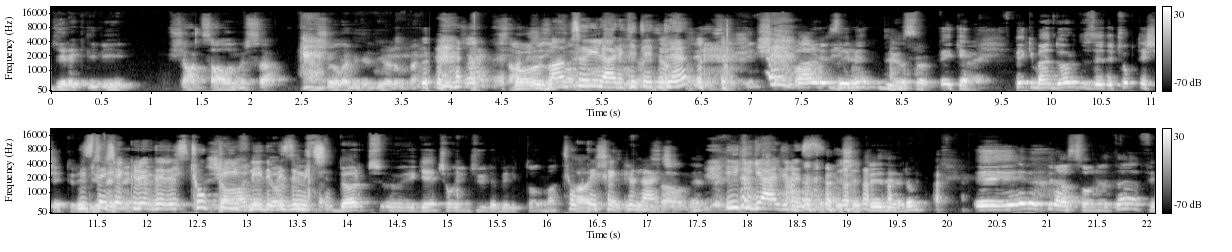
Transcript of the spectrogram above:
Gerekli bir şart sağlanırsa her şey olabilir diyorum ben. Doğru Mantığıyla hareket etti. Şartlar ve zemin diyorsun. Peki. Evet. Peki ben dördünüze de çok teşekkür Biz ediyorum. teşekkür ederiz. Çok Şahane keyifliydi dört bizim insan- için. Dört e, genç oyuncuyla birlikte olmak Çok teşekkürler. İyi ki geldiniz. Çok teşekkür ediyorum. Ee, evet biraz sonra da e,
